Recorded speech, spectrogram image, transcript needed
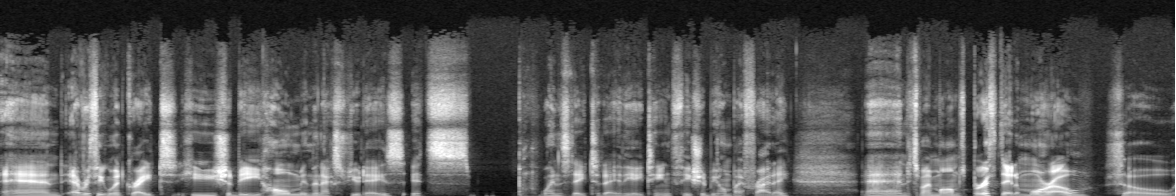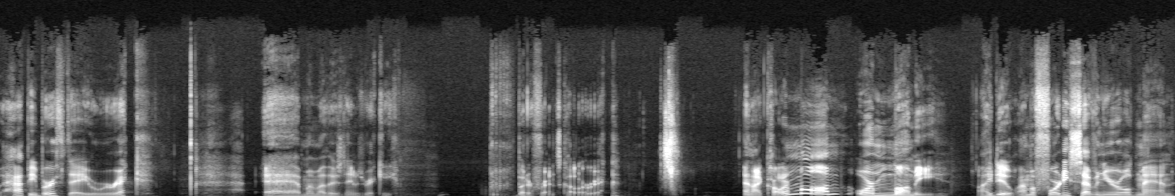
and everything went great. He should be home in the next few days. It's Wednesday today, the 18th. He should be home by Friday. And it's my mom's birthday tomorrow. So happy birthday, Rick. Uh, my mother's name's Ricky, but her friends call her Rick. And I call her mom or mummy. I do. I'm a 47 year old man,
